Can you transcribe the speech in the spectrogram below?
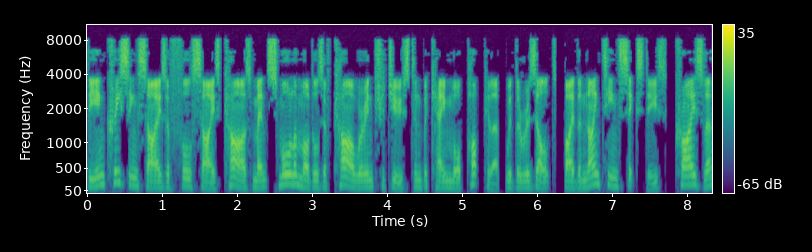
The increasing size of full-size cars meant smaller models of car were introduced and became more popular, with the result, by the 1960s, Chrysler,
